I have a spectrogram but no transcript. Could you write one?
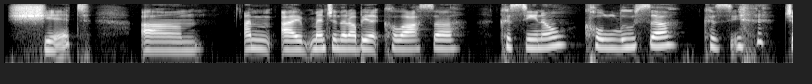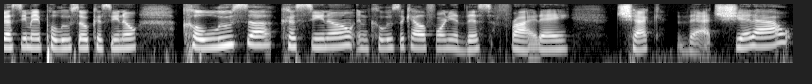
shit. Um, I'm I mentioned that I'll be at Colossa Casino, Colusa Casino, Jessimae Peluso Casino, Colusa Casino in Colusa, California this Friday. Check that shit out.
